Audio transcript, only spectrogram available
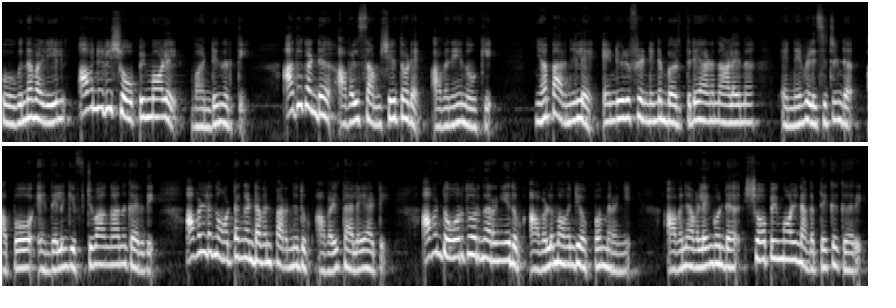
പോകുന്ന വഴിയിൽ അവനൊരു ഷോപ്പിംഗ് മാളിൽ വണ്ടി നിർത്തി. അത് കണ്ട് അവൾ സംശയത്തോടെ അവനെ നോക്കി. ഞാൻ പറഞ്ഞില്ലേ എന്റെ ഒരു ഫ്രണ്ടിന്റെ ബർത്ത്ഡേ ആണ് നാളെന്ന്. എന്നെ വിളിച്ചിട്ടുണ്ട്. അപ്പോൾ എന്തെങ്കിലും ഗിഫ്റ്റ് വാങ്ങാമെന്ന് കരുതി. അവളുടെ നോട്ടം കണ്ട് അവൻ പറഞ്ഞതും അവൾ തലയാട്ടി. അവൻ ഡോർ തുറന്നിറങ്ങിയതും അവളും അവന്റെ ഒപ്പം ഇറങ്ങി. അവൻ അവളെയും കൊണ്ട് ഷോപ്പിംഗ് മാളിനകത്തേക്ക് കയറി.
